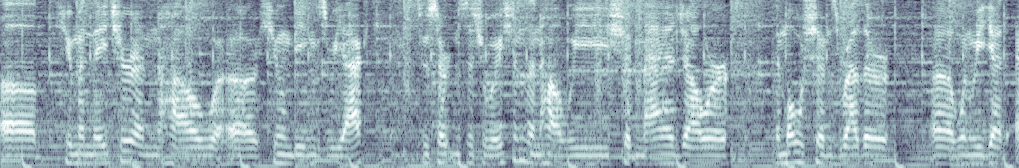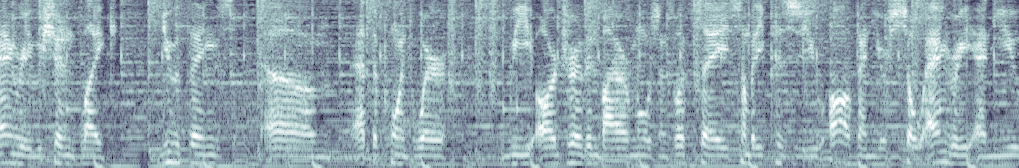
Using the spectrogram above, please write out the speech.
uh, human nature and how uh, human beings react to certain situations and how we should manage our emotions rather uh, when we get angry we shouldn't like do things um, at the point where we are driven by our emotions. Let's say somebody pisses you off and you're so angry and you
